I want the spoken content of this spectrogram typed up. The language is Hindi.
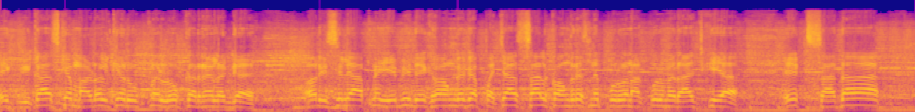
एक विकास के मॉडल के रूप में लोग करने लग गए। और इसीलिए आपने ये भी देखा होंगे कि 50 साल कांग्रेस ने पूर्व नागपुर में राज किया। एक सादा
